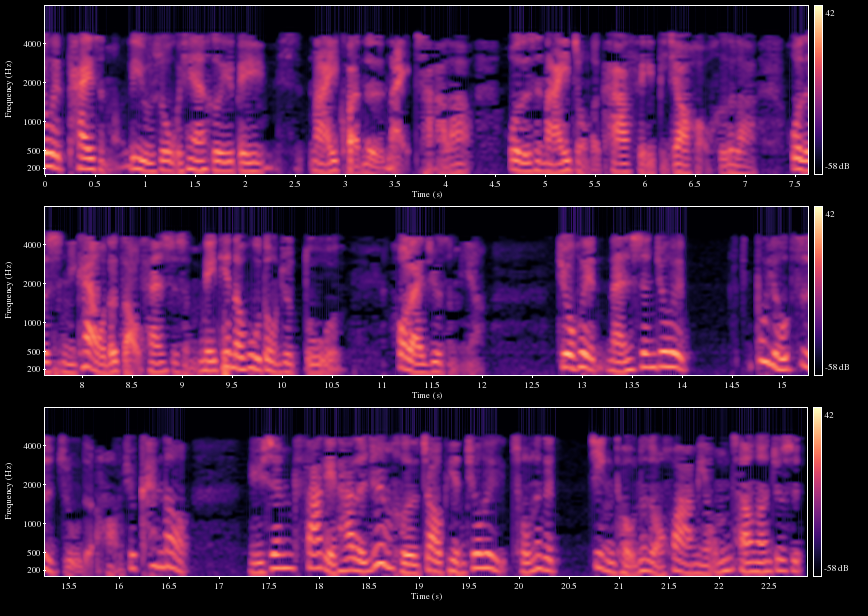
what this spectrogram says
就会拍什么，例如说，我现在喝一杯哪一款的奶茶啦，或者是哪一种的咖啡比较好喝啦，或者是你看我的早餐是什么，每天的互动就多。后来就怎么样，就会男生就会不由自主的哈，就看到女生发给他的任何的照片，就会从那个镜头那种画面，我们常常就是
